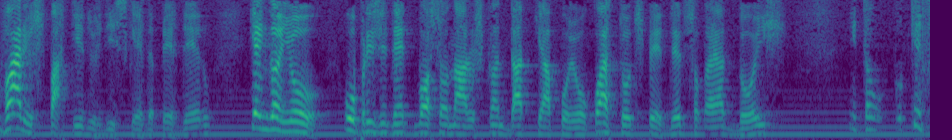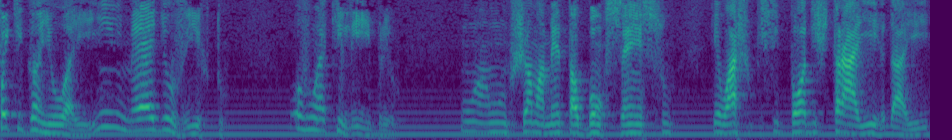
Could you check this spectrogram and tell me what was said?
vários partidos de esquerda perderam. Quem ganhou? O presidente Bolsonaro, os candidatos que apoiou, quase todos perderam, só ganharam dois. Então, quem foi que ganhou aí? Em médio virto. Houve um equilíbrio, um, um chamamento ao bom senso, que eu acho que se pode extrair daí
